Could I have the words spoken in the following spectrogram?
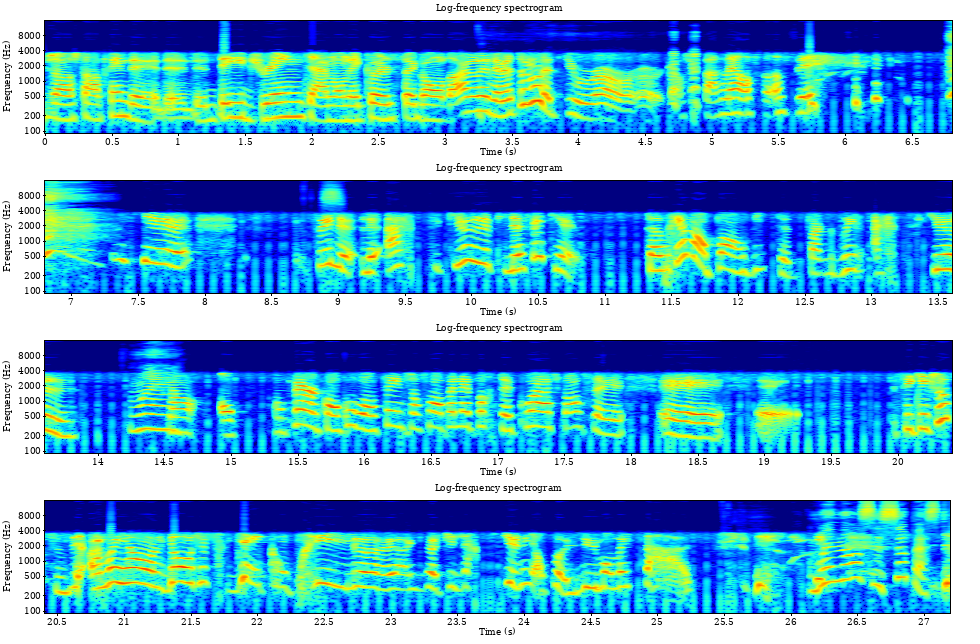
genre j'étais en train de, de, de day drink à mon école secondaire. J'avais toujours le petit quand je parlais en français. tu sais, le, le articule, puis le fait que t'as vraiment pas envie de te faire dire articule. Ouais. on, on fait un concours, on fait une chanson, on fait n'importe quoi. Je pense euh, euh, euh c'est quelque chose, tu te dis, ah voyons, ils ont juste rien compris, là. Ils veulent que j'articule, ils n'ont pas lu mon message. oui, non, c'est ça, parce que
